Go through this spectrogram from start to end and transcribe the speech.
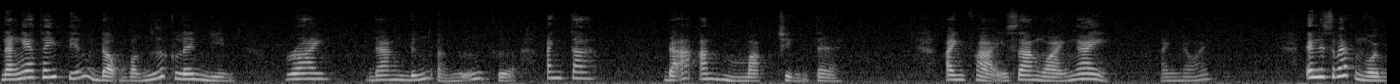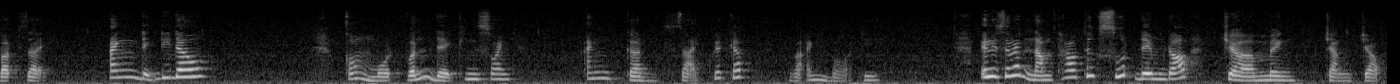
Nàng nghe thấy tiếng động và ngước lên nhìn. Ryan đang đứng ở ngưỡng cửa. Anh ta đã ăn mặc chỉnh tề. Anh phải ra ngoài ngay, anh nói. Elizabeth ngồi bật dậy. Anh định đi đâu? Có một vấn đề kinh doanh anh cần giải quyết gấp và anh bỏ đi. Elizabeth nằm thao thức suốt đêm đó, chờ mình trằn trọc,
